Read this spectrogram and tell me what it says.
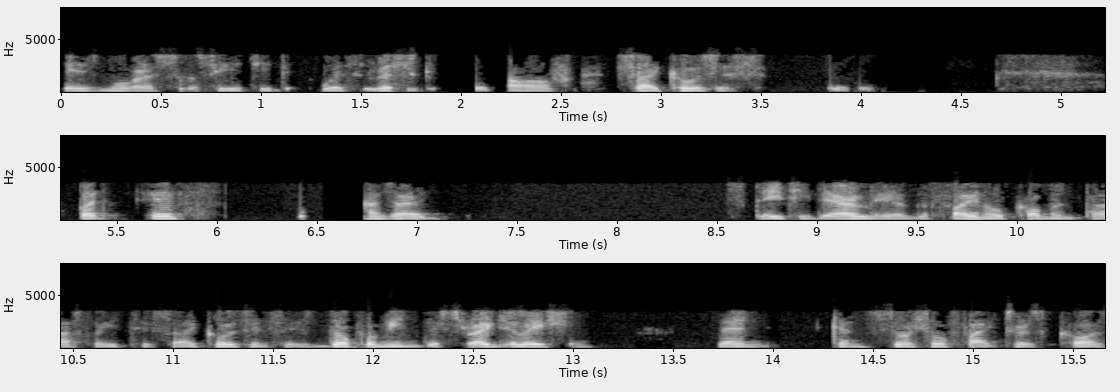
is more associated with risk of psychosis. But if, as I stated earlier, the final common pathway to psychosis is dopamine dysregulation, then can social factors cause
